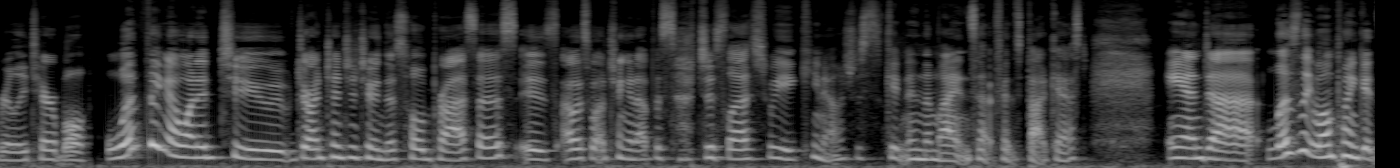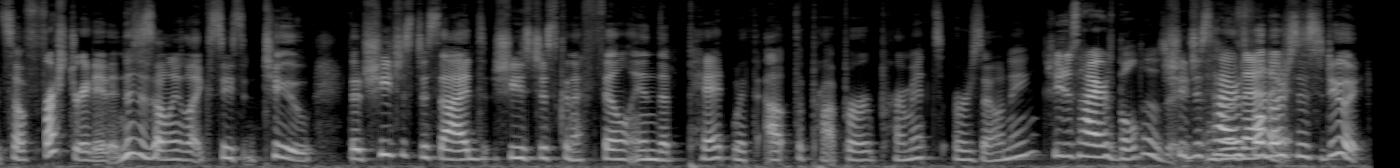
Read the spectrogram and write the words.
really terrible. One thing I wanted to draw attention to in this whole process is I was watching an episode just last week, you know, just getting in the mindset for this podcast. And uh, Leslie at one point gets so frustrated, and this is only like season two, that she just decides she's just going to fill in the pit without the proper permits or zoning. She just hires bulldozers. She just hires at it. bulldozers to do it.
